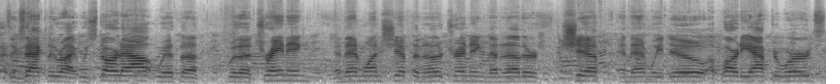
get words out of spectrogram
That's exactly right. We start out with a with a training, and then one shift, and another training, then another shift, and then we do a party afterwards.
